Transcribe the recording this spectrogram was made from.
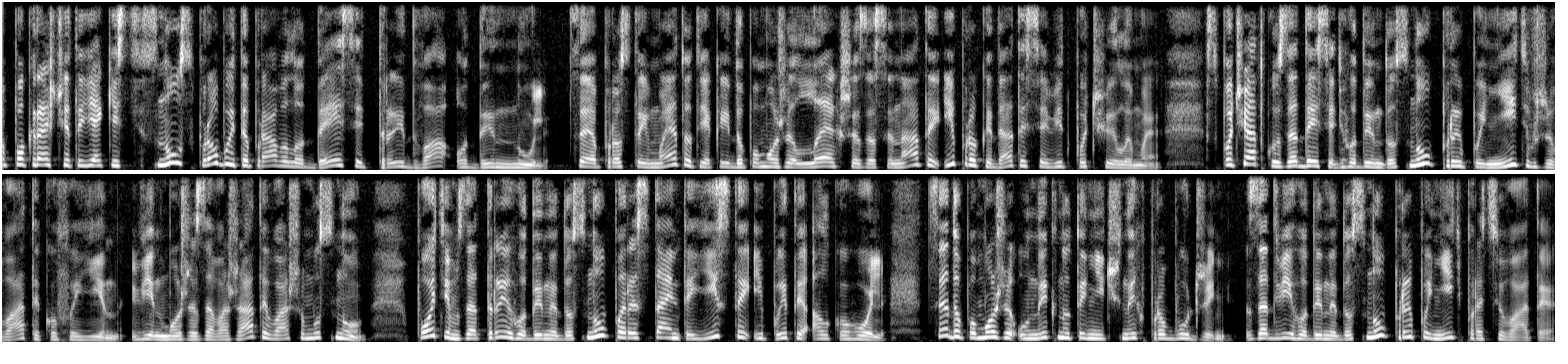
Щоб покращити якість сну, спробуйте правило 10, 3, 2, 1, 0. Це простий метод, який допоможе легше засинати і прокидатися відпочилими. Спочатку за 10 годин до сну припиніть вживати кофеїн. Він може заважати вашому сну. Потім за 3 години до сну перестаньте їсти і пити алкоголь. Це допоможе уникнути нічних пробуджень. За 2 години до сну припиніть працювати.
